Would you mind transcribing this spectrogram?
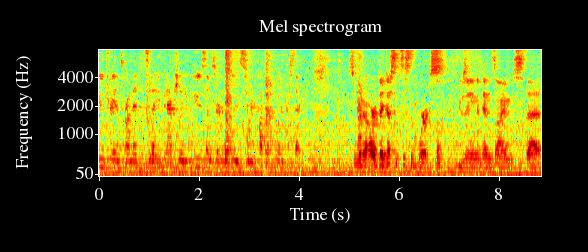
nutrients from it so that you can actually use some certain foods to recover when you're sick? So when our digestive system works using enzymes that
